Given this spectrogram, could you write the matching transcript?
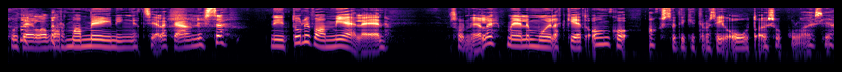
kun teillä on varmaan meiningit siellä käynnissä. Niin tuli vaan mieleen Sonjalle, meille muillekin, että onko, onko se jotenkin tämmöisiä outoja sukulaisia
